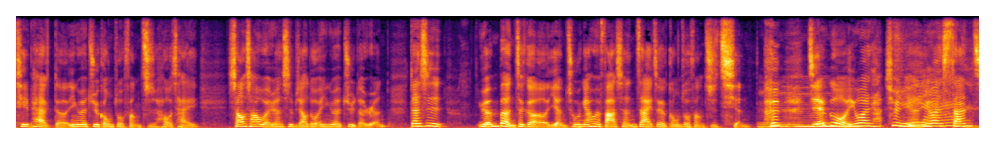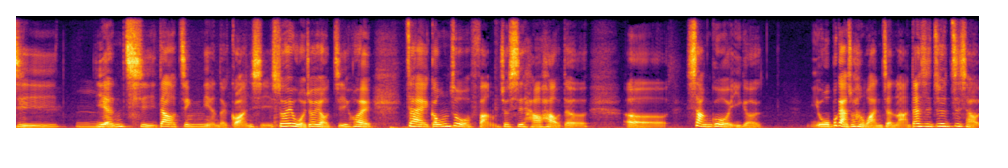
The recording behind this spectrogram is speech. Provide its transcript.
T Pack 的音乐剧工作坊之后，才稍稍微认识比较多音乐剧的人。但是原本这个演出应该会发生在这个工作坊之前，嗯 结果因为他去年因为 三级嗯延期到今年的关系，所以我就有机会在工作坊，就是好好的呃上过一个。我不敢说很完整啦，但是就是至少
